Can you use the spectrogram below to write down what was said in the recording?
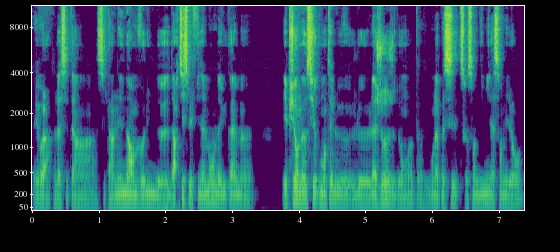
et voilà, là c'était un c'était un énorme volume d'artistes, mais finalement on a eu quand même. Euh, et puis on a aussi augmenté le, la jauge, dont on a passé de 70 000 à 100 000 euros.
